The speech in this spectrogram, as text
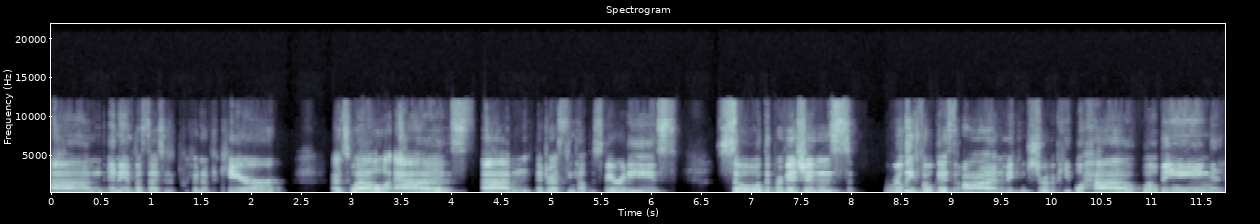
um, and emphasizes preventive care, as well as um, addressing health disparities. So the provisions really focus on making sure that people have well-being,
